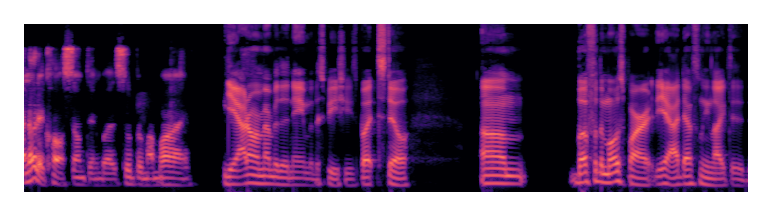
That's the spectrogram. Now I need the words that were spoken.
I know they call something, but it's slipping my mind. Yeah, I don't remember the name of the species, but still. Um, but for the most part, yeah, I definitely like to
